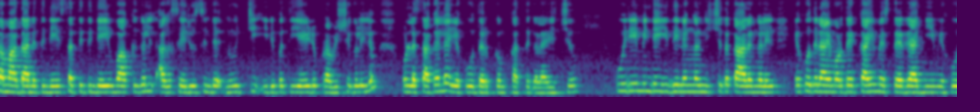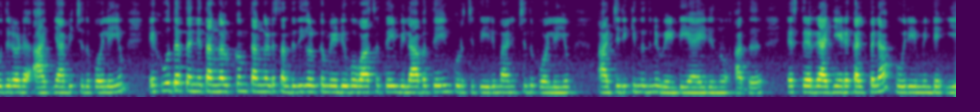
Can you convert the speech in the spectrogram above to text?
സമാധാനത്തിന്റെയും സത്യത്തിന്റെയും വാക്കുകളിൽ അഗസേരൂസിന്റെ നൂറ്റി ഇരുപത്തിയേഴ് പ്രവിശ്യകളിലും ഉള്ള സകല യഹൂദർക്കും കത്തുകളയച്ചു. പൂരീമിന്റെ ഈ ദിനങ്ങൾ നിശ്ചിത കാലങ്ങളിൽ യഹൂദനായ മൊറദേക്കായും എസ്തേർ രാജ്ഞിയും യഹൂദരോട് ആജ്ഞാപിച്ചതുപോലെയും യഹൂദർ തന്നെ തങ്ങൾക്കും തങ്ങളുടെ സന്തതികൾക്കും വേണ്ടി ഉപവാസത്തെയും വിലാപത്തെയും കുറിച്ച് തീരുമാനിച്ചതുപോലെയും ആചരിക്കുന്നതിനു വേണ്ടിയായിരുന്നു അത്. എസ്തേർ രാജ്ഞിയുടെ കൽപ്പന പൂരീമിന്റെ ഈ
